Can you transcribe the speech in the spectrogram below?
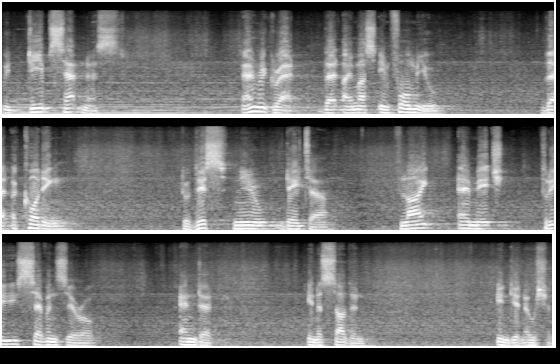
with deep sadness and regret that I must inform you that according to this new data, flight MH370 ended in the southern Indian Ocean.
